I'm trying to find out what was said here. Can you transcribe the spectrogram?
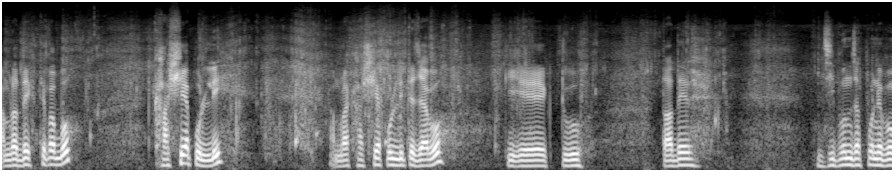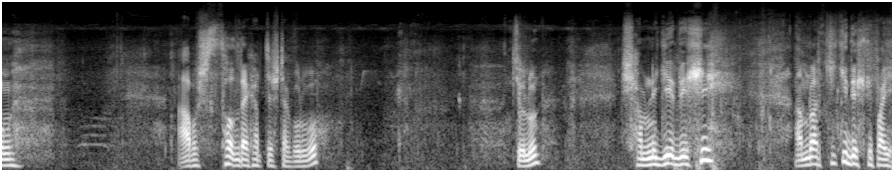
আমরা দেখতে পাবো খাসিয়াপল্লী। আমরা খাসিয়াপল্লীতে যাব। গিয়ে একটু তাদের জীবনযাপন এবং আবাসস্থল দেখার চেষ্টা করব। চলুন সামনে গিয়ে দেখি আমরা আর কী কি দেখতে পাই।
